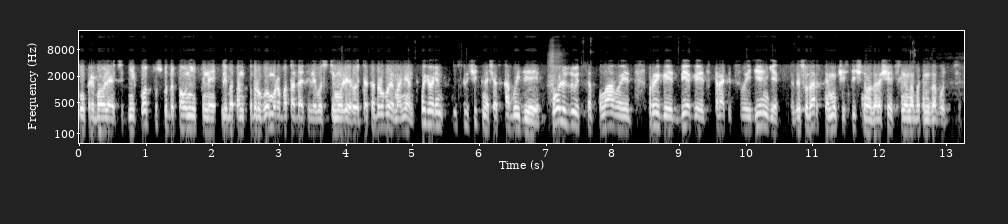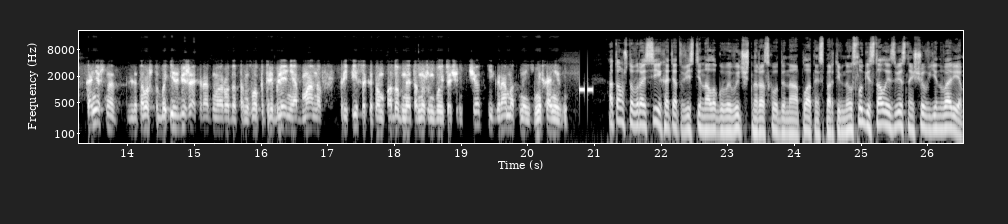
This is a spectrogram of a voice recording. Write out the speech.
ему прибавляются дни отпуску дополнительные, либо там по-другому работодатель его стимулирует. Это другой момент. Мы говорим исключительно сейчас об идее. Пользуется, плавает, прыгает, бегает, тратит свои деньги. Государство ему частично возвращает, если он об этом заботится. Конечно, для того, чтобы избежать разного рода там злоупотребления, обманов, приписок и тому подобное, это нужен будет очень четкий, грамотный механизм. О том, что в России хотят ввести налоговый вычет на расходы на платные спортивные услуги, стало известно еще в январе.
